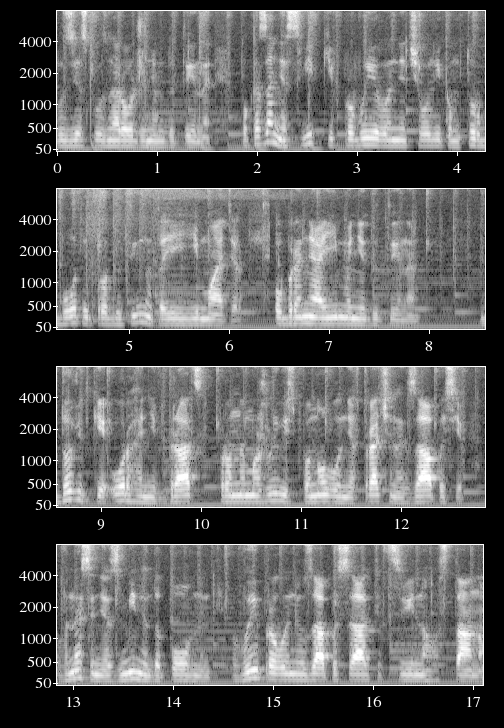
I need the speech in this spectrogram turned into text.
у зв'язку з народженням дитини, показання свідків про виявлення чоловіком турботи про дитину та її матір, обрання імені дитини. Довідки органів ДРАЦ про неможливість поновлення втрачених записів, внесення змін і доповнень, виправлення у записи актів цивільного стану,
